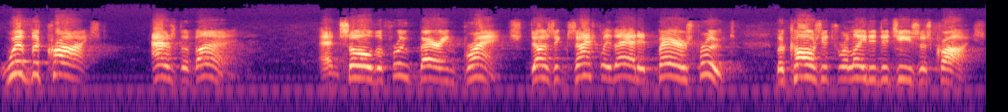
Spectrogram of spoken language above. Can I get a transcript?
with the Christ as the vine. And so the fruit bearing branch does exactly that. It bears fruit because it's related to Jesus Christ.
